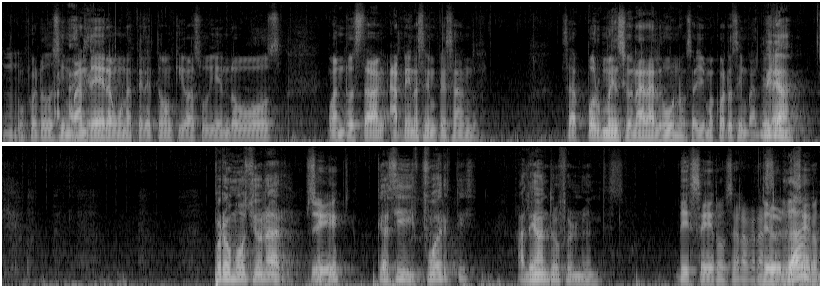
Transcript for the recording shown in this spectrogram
Mm. Me acuerdo de Sin Ah, que- Bandera, una teletón que iba subiendo voz cuando estaban apenas empezando. O sea, por mencionar algunos. O sea, yo me acuerdo Sin Bandera. Mira, promocionar, Sí. que así fuertes, Alejandro Fernández. de cero, o sea, lograste ¿De verdad? cero.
